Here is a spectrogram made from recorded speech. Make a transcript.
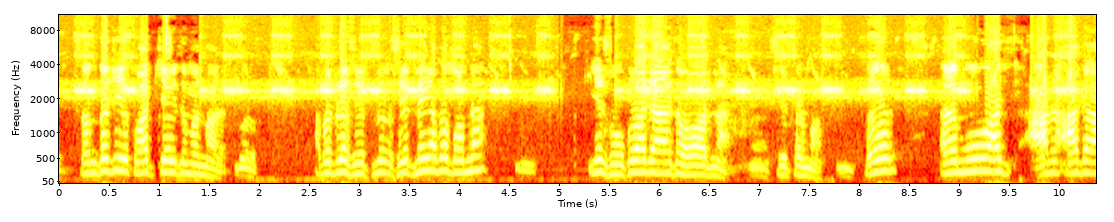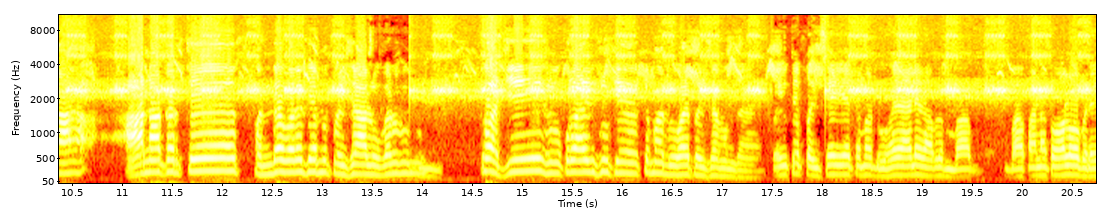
શંકરજી એક વાત કહેવી તમારે મારે. બોલો. આપણે પેલા શેઠ શેઠ નહીં આપણા ગામના? એ છોકરો જ આવ્યો હતો સવારના ખેતરમાં. બરાબર? અને હું આજ આ- આના કરતે પંદર વર્ષથી અમે પૈસા આલું બરાબર? તો હજી છોકરો આવીને શું કે મારા ડોહાએ પૈસા મંગાવ્યા પછી તો પૈસા એ તમારા ડોહાએ આલે આપણે બાપ બાપાને તો હાલવા પડે.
